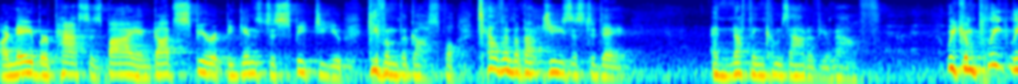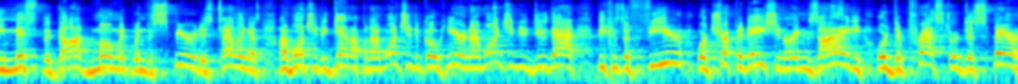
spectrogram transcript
Our neighbor passes by and God's Spirit begins to speak to you. Give them the gospel. Tell them about Jesus today. And nothing comes out of your mouth. We completely miss the God moment when the Spirit is telling us, I want you to get up and I want you to go here and I want you to do that because of fear or trepidation or anxiety or depressed or despair.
